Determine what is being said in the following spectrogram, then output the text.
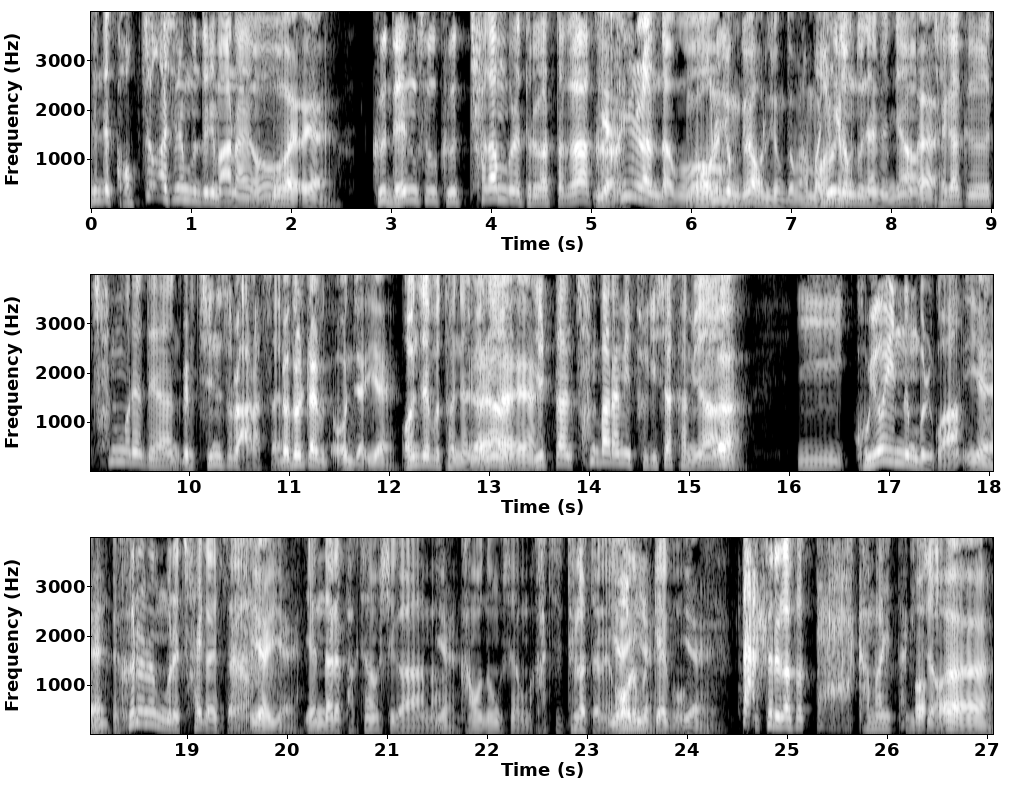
근데 걱정하시는 분들이 많아요. 뭐가요? 예. 그 냉수 그 차가운 물에 들어갔다가 예. 큰일 난다고. 이거 어느 정도요? 어느 정도? 한번 어느. 정도냐면요. 예. 제가 그 찬물에 대한 그 진수를 알았어요. 몇 월 달부터 언제? 예. 언제부터냐면은 예, 예, 예. 일단 찬바람이 불기 시작하면 예. 이 고여 있는 물과 예. 흐르는 물의 차이가 있어요. 예, 예. 옛날에 박찬호 씨가 막 예. 강호동 씨하고 막 같이 들어갔잖아요. 예, 얼음을 예. 깨고 예. 딱 들어가서 딱 가만히 딱 있죠. 어, 예, 예.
